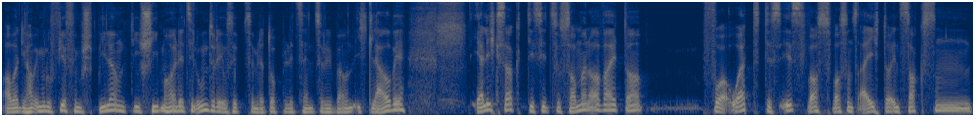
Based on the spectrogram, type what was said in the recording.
Aber die haben immer nur vier, fünf Spieler und die schieben halt jetzt in unsere U17 mit der Doppellizenz rüber. Und ich glaube, ehrlich gesagt, diese Zusammenarbeit da vor Ort, das ist was, was uns eigentlich da in Sachsen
